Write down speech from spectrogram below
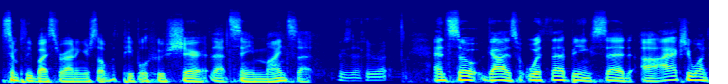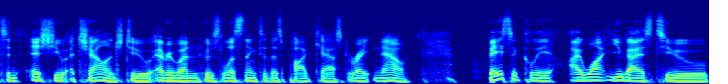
simply by surrounding yourself with people who share that same mindset. Exactly right. And so, guys, with that being said, uh, I actually want to issue a challenge to everyone who's listening to this podcast right now. Basically, I want you guys to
